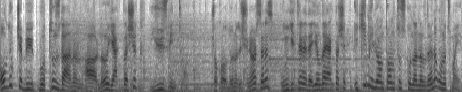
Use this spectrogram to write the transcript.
Oldukça büyük bu tuz dağının ağırlığı yaklaşık 100 bin ton. Çok olduğunu düşünüyorsanız İngiltere'de yılda yaklaşık 2 milyon ton tuz kullanıldığını unutmayın.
